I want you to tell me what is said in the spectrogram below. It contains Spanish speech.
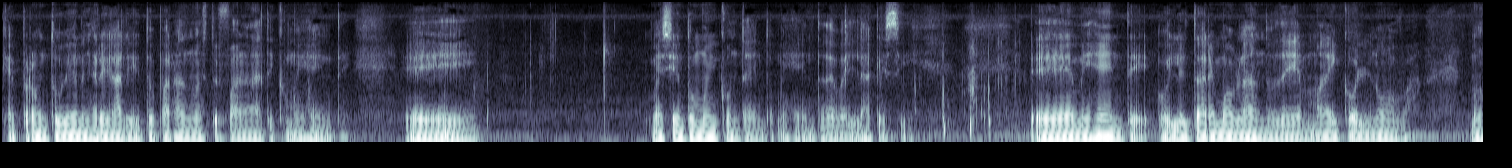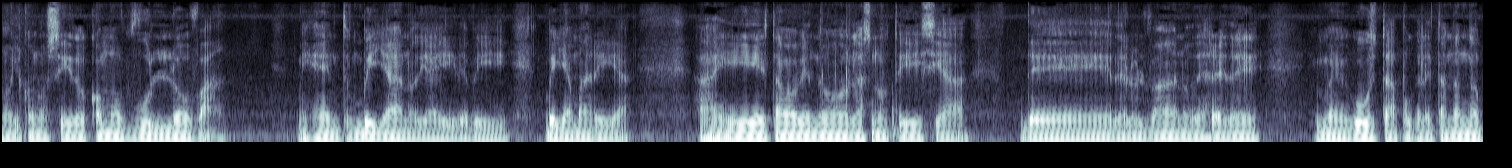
Que pronto vienen regalitos para nuestros fanáticos, mi gente. Eh, me siento muy contento, mi gente, de verdad que sí. Eh, mi gente, hoy le estaremos hablando de Michael Nova, mejor conocido como Bulova. Mi gente, un villano de ahí, de Villa María. Ahí estaba viendo las noticias de, del urbano, de RD. Me gusta porque le están dando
